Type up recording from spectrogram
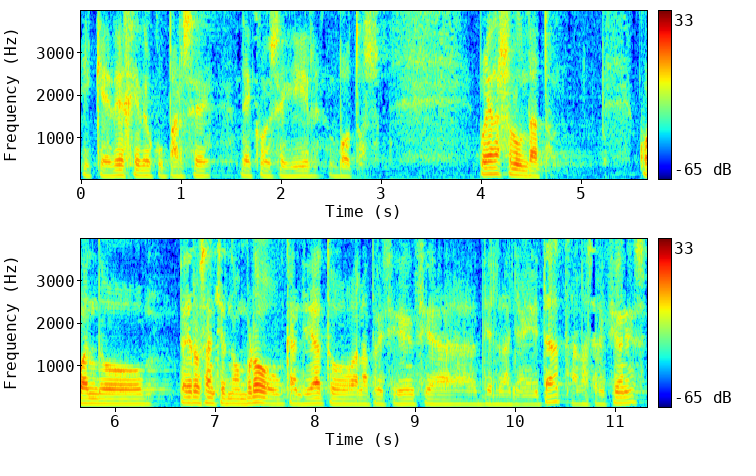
y que deje de ocuparse de conseguir votos. Voy a dar solo un dato. Cuando Pedro Sánchez nombró un candidato a la presidencia de la Generalitat, a las elecciones,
